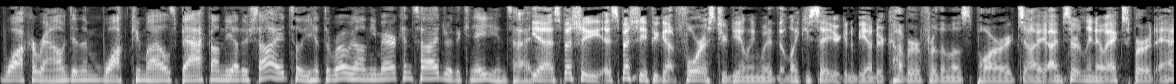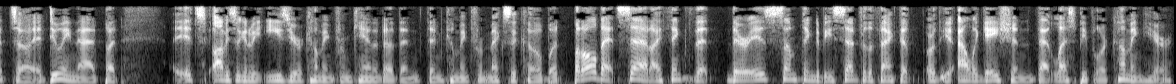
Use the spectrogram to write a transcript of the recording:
walk around, and then walk two miles back on the other side till you hit the road on the American side or the Canadian side. Yeah, especially especially if you've got forest you're dealing with. Like you say, you're going to be undercover for the most part. I, I'm certainly no expert at uh, at doing that, but it's obviously going to be easier coming from Canada than than coming from Mexico. But but all that said, I think that there is something to be said for the fact that or the allegation that less people are coming here.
